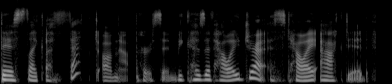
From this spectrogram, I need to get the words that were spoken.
this like effect on that person because of how I dressed, how I acted?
